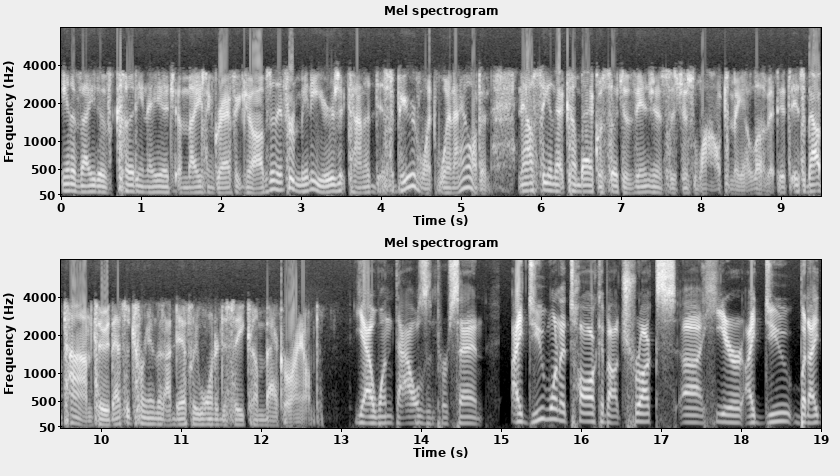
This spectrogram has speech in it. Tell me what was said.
innovative, cutting edge, amazing graphic jobs, and then for many years it kind of disappeared, went went out, and now seeing that come back with such a vengeance is just wild to me. I love it. it it's about time too. That's a trend that I definitely wanted to see come back around. Yeah, one thousand percent. I do want to talk about trucks uh, here. I do, but I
